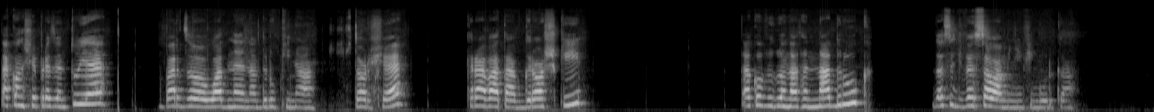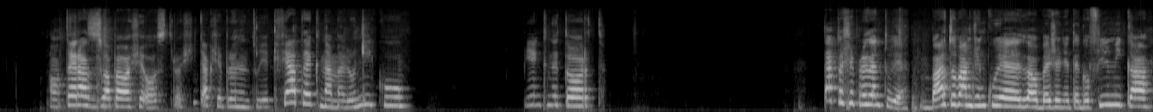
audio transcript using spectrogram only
Tak on się prezentuje. Bardzo ładne nadruki na torsie. Krawata w groszki. Tak wygląda ten nadruk. Dosyć wesoła minifigurka. O, teraz złapała się ostrość. I tak się prezentuje kwiatek na meloniku. Piękny tort. Tak to się prezentuje. Bardzo Wam dziękuję za obejrzenie tego filmika.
